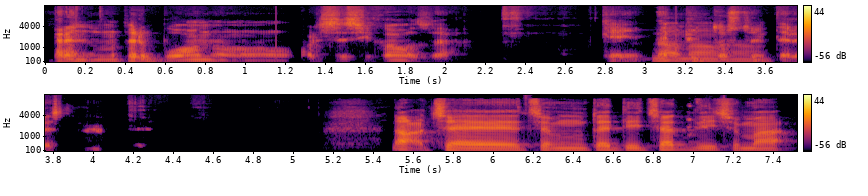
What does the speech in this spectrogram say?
prendono per buono qualsiasi cosa, che No, è piuttosto no. interessante. No, c'è, c'è un utente di chat che dice: Ma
